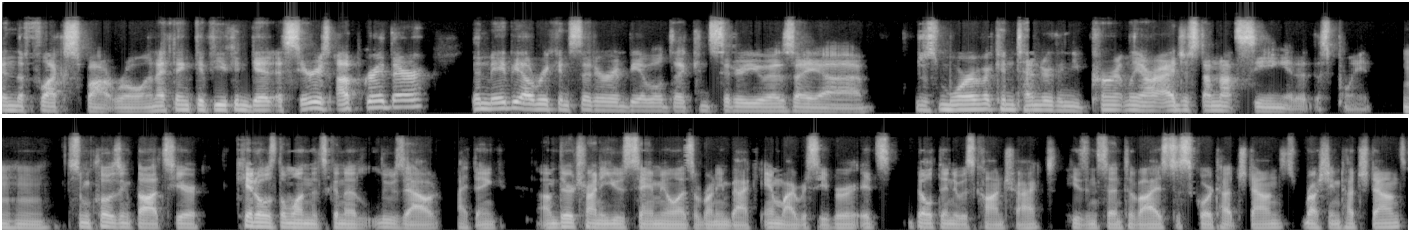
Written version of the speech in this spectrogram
in the flex spot role. And I think if you can get a serious upgrade there, then maybe I'll reconsider and be able to consider you as a uh, just more of a contender than you currently are. I just I'm not seeing it at this point. Mm-hmm. Some closing thoughts here. Kittle's the one that's going to lose out. I think um, they're trying to use Samuel as a running back and wide receiver. It's built into his contract. He's incentivized to score touchdowns, rushing touchdowns.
